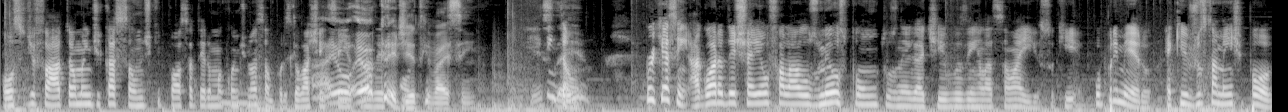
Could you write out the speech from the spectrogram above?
ou se de fato é uma indicação de que possa ter uma continuação. Por isso que eu achei Ah, que você eu, ia eu acredito que vai sim. Isso Então, daí- Porque assim, agora deixa eu falar os meus pontos negativos em relação a isso. Que o primeiro é que justamente, pô,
